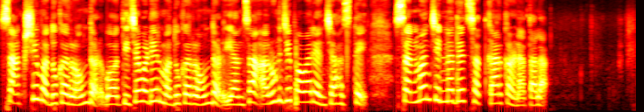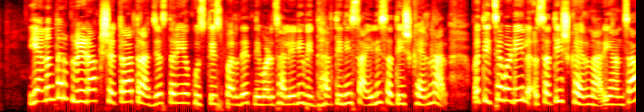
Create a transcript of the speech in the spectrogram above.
साक्षी मधुकर रौंदड व तिचे वडील मधुकर रौंदड यांचा अरुणजी पवार यांच्या हस्ते सन्मान चिन्ह देत सत्कार करण्यात आला. यानंतर क्रीडा क्षेत्रात राज्यस्तरीय कुस्ती स्पर्धेत निवड झालेली विद्यार्थिनी सायली सतीश खैरनार व तिचे वडील सतीश खैरनार यांचा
